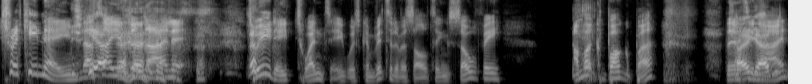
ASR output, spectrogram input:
tricky name. That's Yeah. how you've done that, innit? Tweedy, 20, was convicted of assaulting Sophie Amagbogba, Try 39.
